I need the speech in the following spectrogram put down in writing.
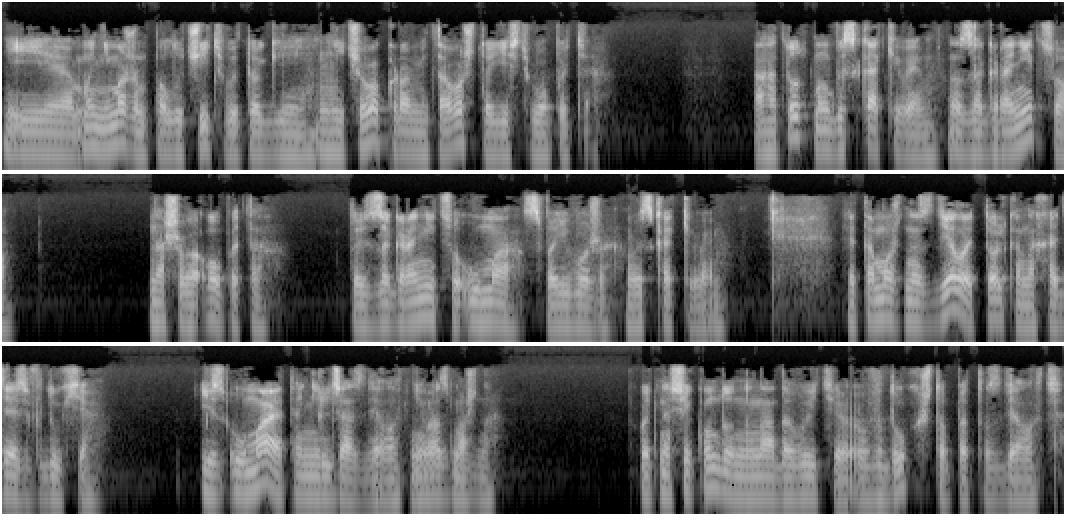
И мы не можем получить в итоге ничего, кроме того, что есть в опыте. А тут мы выскакиваем за границу нашего опыта, то есть за границу ума своего же выскакиваем. Это можно сделать только находясь в духе. Из ума это нельзя сделать, невозможно. Хоть на секунду не надо выйти в дух, чтобы это сделать.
